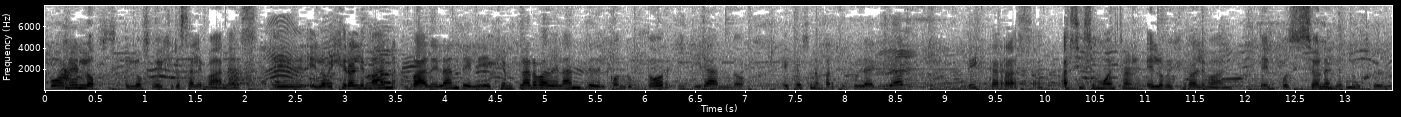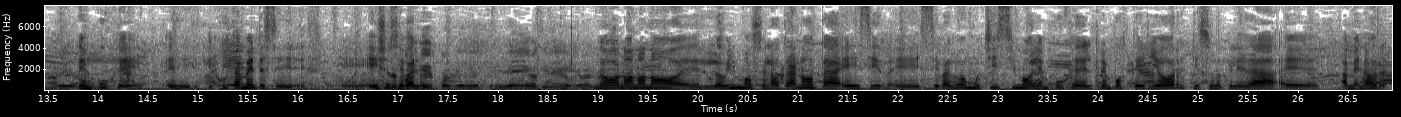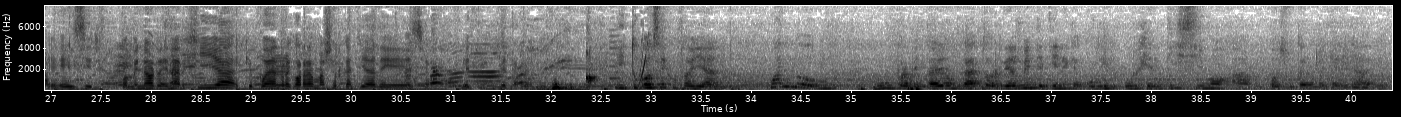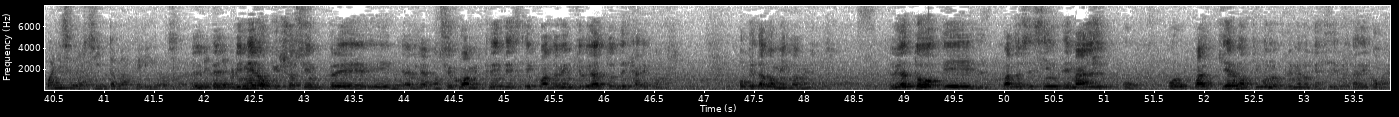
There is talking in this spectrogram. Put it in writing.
ponen los, los ovejeros alemanes? Eh, el ovejero alemán va adelante, el ejemplar va adelante del conductor y tirando. Esta es una particularidad de esta raza. Así se muestran el ovejero alemán en posiciones de, Empuje, ¿no? Digamos. de empuje. eh, justamente se, eh, ellos ¿Pero por qué? ¿Porque es trineo? ¿Tiene algo que ver con No, no, no, no, eh, lo vimos en la otra nota, es decir, eh, se evalúa muchísimo el empuje del tren posterior, que eso es lo que le da eh, a menor, eh, es decir, con menor energía, que puedan recorrer mayor cantidad de, de, de terreno. Y tu consejo, Fabián, ¿cuándo un, propietario de un gato realmente tiene que acudir urgentísimo a consultar a un veterinario? ¿Cuáles son los síntomas peligrosos? El, primero que yo siempre eh, le aconsejo a mis clientes es cuando ven que el gato deja de comer o que está comiendo menos. El gato eh, cuando se siente mal o por cualquier motivo lo primero que hace es dejar de comer.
